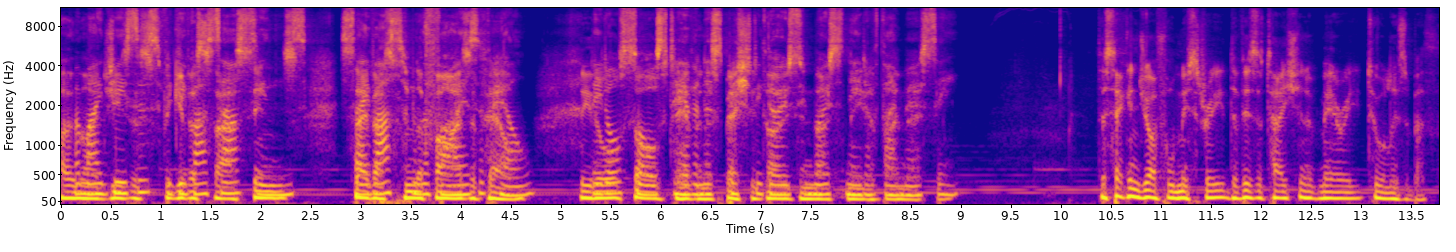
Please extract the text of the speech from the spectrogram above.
O my Jesus, forgive us our sins, save us from the fires of hell. Lead all souls to heaven, especially those in most need of thy mercy. The second joyful mystery, the visitation of Mary to Elizabeth.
